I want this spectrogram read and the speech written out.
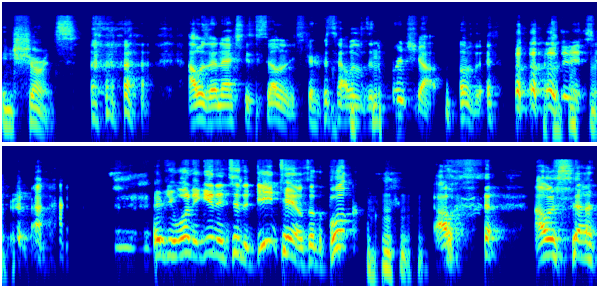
insurance I wasn't actually selling insurance. I was in the print shop of it. if you want to get into the details of the book, I was, I was, uh,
